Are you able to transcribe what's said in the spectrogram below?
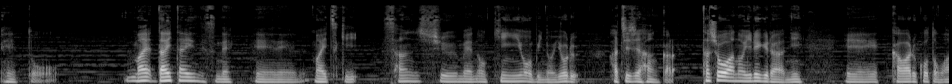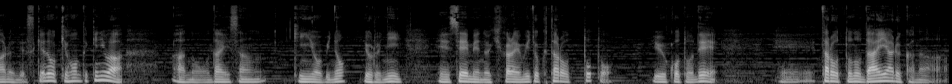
えっ、と、ま、大体ですね、えー、毎月3週目の金曜日の夜8時半から、多少あのイレギュラーに、えー、変わることもあるんですけど、基本的にはあの第3金曜日の夜に、えー、生命の木から読み解くタロットということで、えー、タロットの大アルカナ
